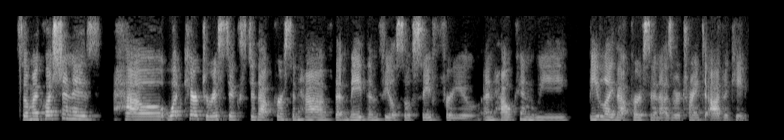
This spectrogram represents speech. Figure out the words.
So my question is how what characteristics did that person have that made them feel so safe for you and how can we be like that person as we're trying to advocate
